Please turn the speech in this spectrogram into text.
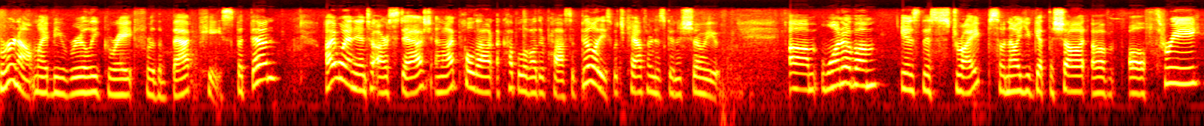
burnout might be really great for the back piece. But then I went into our stash and I pulled out a couple of other possibilities, which Katherine is going to show you. Um, one of them is this stripe. So now you get the shot of all three.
